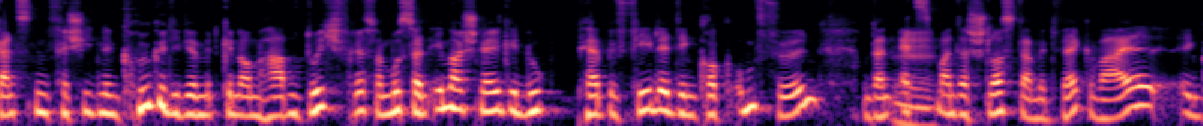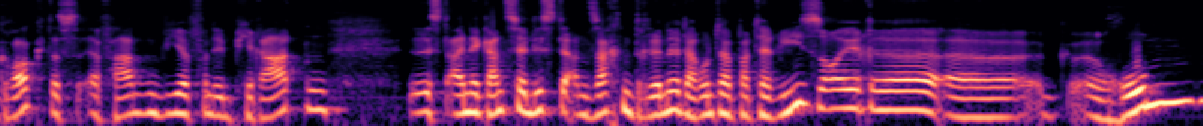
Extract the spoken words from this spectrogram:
ganzen verschiedenen Krüge, die wir mitgenommen haben, durchfrisst. Man muss dann immer schnell genug per Befehle den Grog umfüllen und dann ätzt mm. man das Schloss damit weg, weil in Grog, das erfahren wir von den Piraten, ist eine ganze Liste an Sachen drin, darunter Batteriesäure, äh, Rum,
